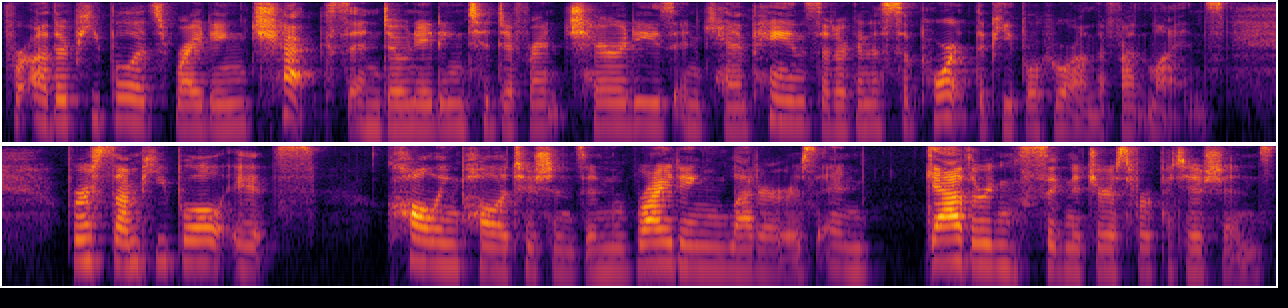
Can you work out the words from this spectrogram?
For other people, it's writing checks and donating to different charities and campaigns that are going to support the people who are on the front lines. For some people, it's calling politicians and writing letters and gathering signatures for petitions.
